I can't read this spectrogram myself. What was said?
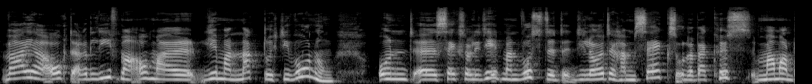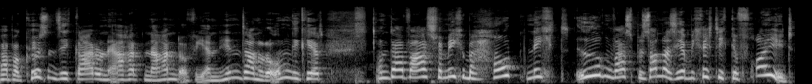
war ja auch, da lief mal auch mal jemand nackt durch die Wohnung. Und äh, Sexualität, man wusste, die Leute haben Sex oder da küsst, Mama und Papa küssen sich gerade und er hat eine Hand auf ihren Hintern oder umgekehrt. Und da war es für mich überhaupt nicht irgendwas Besonderes. Ich habe mich richtig gefreut,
